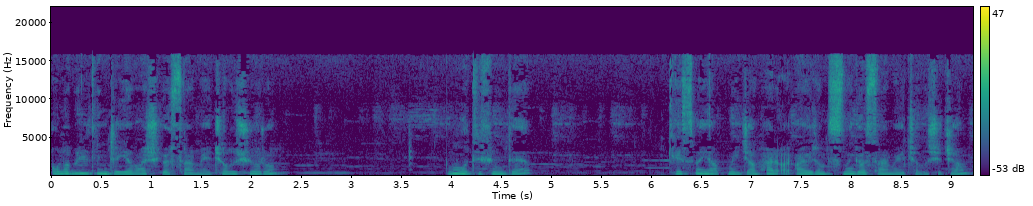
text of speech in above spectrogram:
Olabildiğince yavaş göstermeye çalışıyorum. Bu motifimde kesme yapmayacağım. Her ayrıntısını göstermeye çalışacağım.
